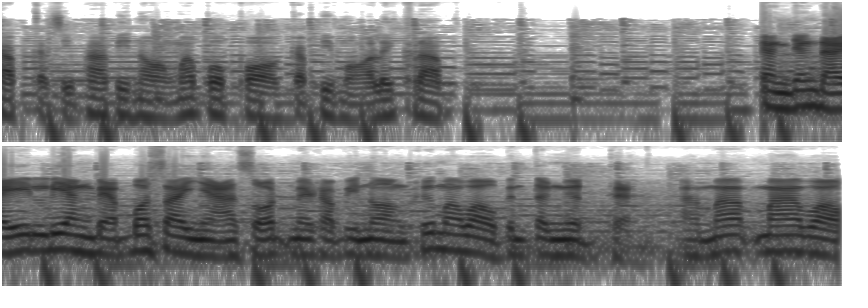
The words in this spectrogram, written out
ครับกับสิพาพี่น้องมาพบพอกับพี่หมอเลยครับอย่างจังใดเลี้ยงแบบบ่ใส่หยาสดไหมครับพี่น้องคือมาเว้าเป็นตะเงิดแท้อะมามาเว้า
